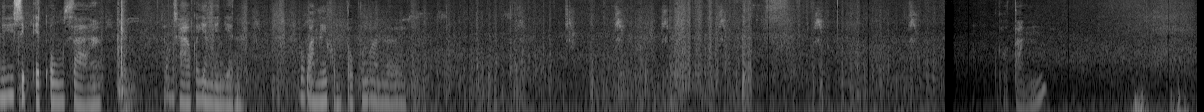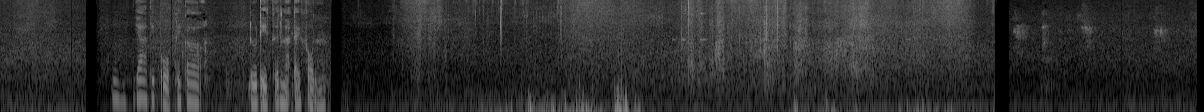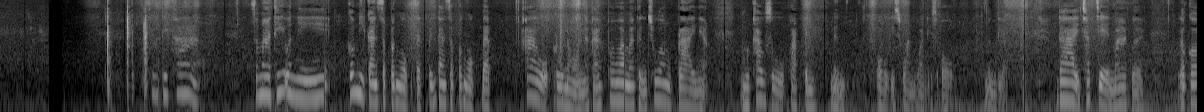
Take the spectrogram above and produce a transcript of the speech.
ันนี้11องศา ช่วงเช้าก็ยังเย็นๆเมื่อวานนี้ฝนตกทั้งวันเลย โบตัน อืมหญ้าที่ปลูกนี่ก็ ดีขึ้นละได้ฝน สวัสดีค่ะ สมาธิวันนี้ก็มีการสับประงกแต่เป็นการสับประงกแบบ ข้ารูนอนนะคะ เพราะว่ามาถึงช่วงปลายเนี่ยมันเข้าสู่ความเป็นหนึ่ง all is one one is all หนึ่งเดียว ได้ชัดเจนมากเลย แล้วก็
